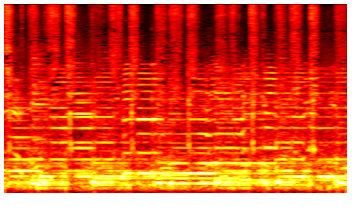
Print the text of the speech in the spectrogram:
Thank you.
